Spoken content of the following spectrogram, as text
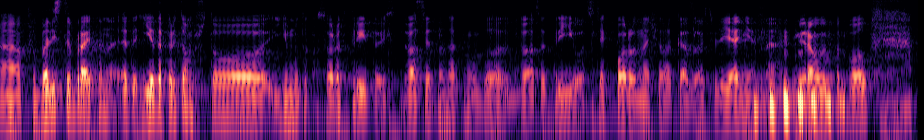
А, футболисты Брайтона, это, и это при том, что ему только 43, то есть 20 лет назад ему было 23, и вот с тех пор он начал оказывать влияние на мировой футбол.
